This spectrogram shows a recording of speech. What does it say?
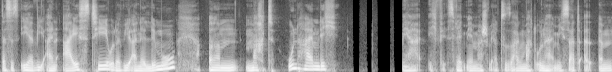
Das ist eher wie ein Eistee oder wie eine Limo. Ähm, macht unheimlich ja, ich, es fällt mir immer schwer zu sagen, macht unheimlich satt. Ähm,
